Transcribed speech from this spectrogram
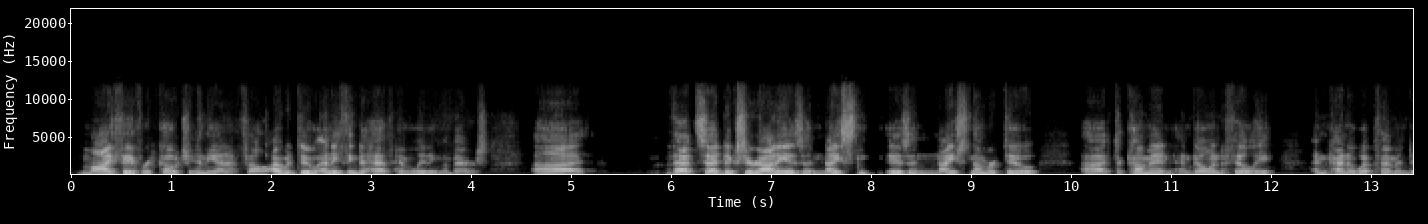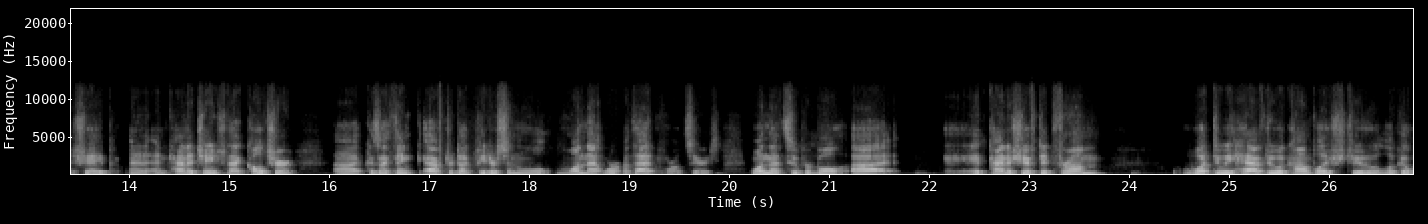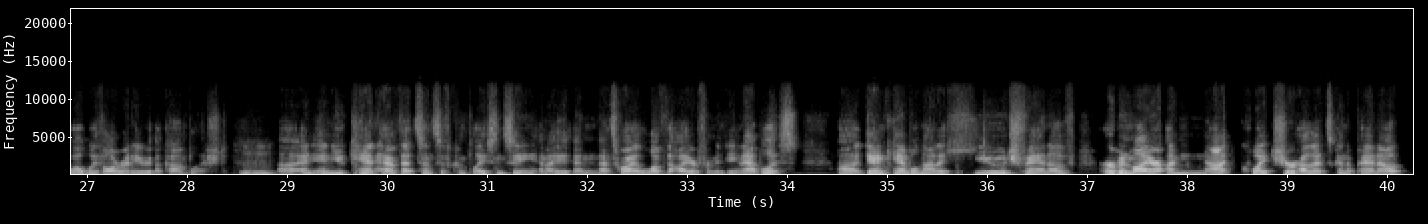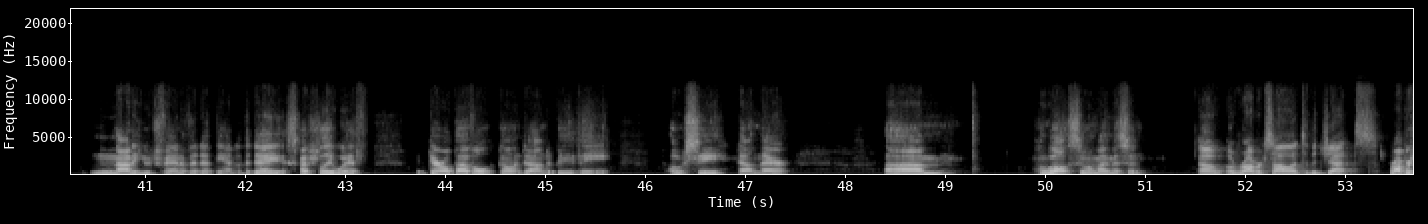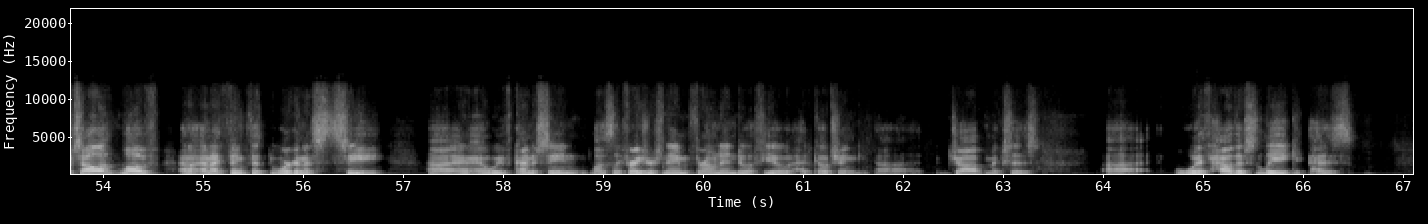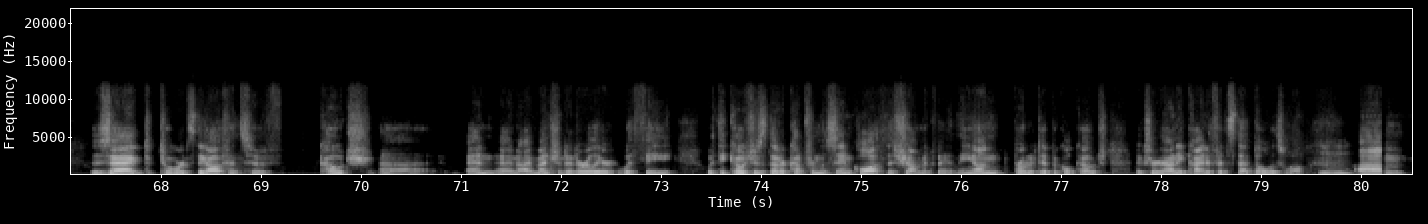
my favorite coach in the NFL. I would do anything to have him leading the Bears. Uh, that said, Nick Sirianni is a nice is a nice number two uh, to come in and go into Philly and kind of whip them into shape and, and kind of change that culture. Because uh, I think after Doug Pederson won that that World Series, won that Super Bowl, uh, it kind of shifted from what do we have to accomplish to look at what we've already accomplished. Mm-hmm. uh, and and you can't have that sense of complacency and i and that's why i love the hire from indianapolis. Uh, dan campbell not a huge fan of. Urban meyer i'm not quite sure how that's going to pan out. Not a huge fan of it at the end of the day especially with Darrell Bevell going down to be the oc down there. Um who else? Who am i missing Oh, a Robert Saleh to the Jets. Robert Saleh, love, and and I think that we're going to see, uh, and, and, we've kind of seen Leslie Frazier's name thrown into a few head coaching uh, job mixes, uh, with how this league has zagged towards the offensive coach, uh, and and I mentioned it earlier with the with the coaches that are cut from the same cloth as Sean McVay, the young prototypical coach. Nick Sirianni kind of fits that bill as well. Mm-hmm. Um,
